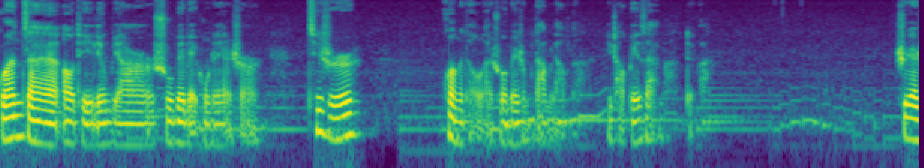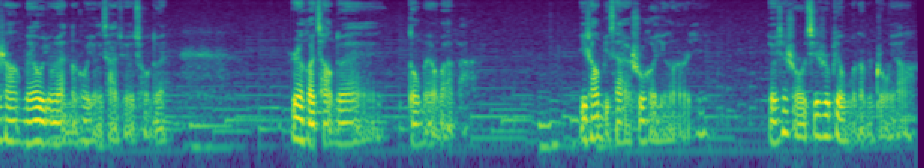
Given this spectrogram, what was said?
国安在奥体零比二输给北控这件事儿，其实。换个角度来说，没什么大不了的，一场杯赛嘛，对吧？世界上没有永远能够赢下去的球队，任何强队都没有办法。一场比赛输和赢而已，有些时候其实并不那么重要。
